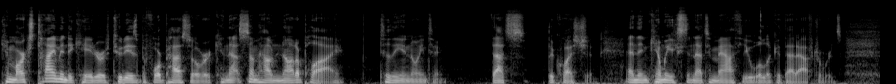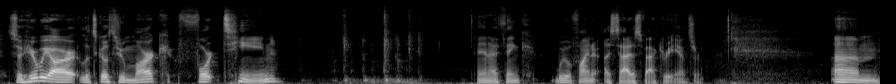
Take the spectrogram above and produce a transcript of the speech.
can Mark's time indicator of two days before Passover, can that somehow not apply to the anointing? That's the question. And then can we extend that to Matthew? We'll look at that afterwards. So here we are. Let's go through Mark 14, and I think we will find a satisfactory answer. Um,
